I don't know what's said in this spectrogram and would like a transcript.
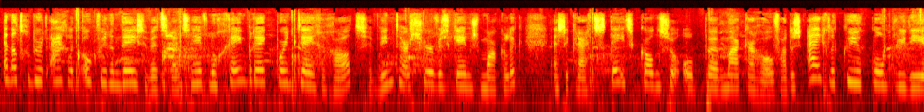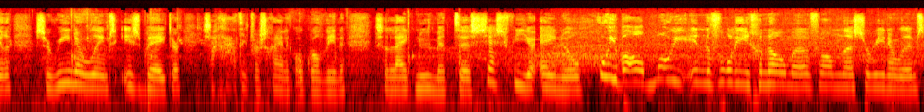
En dat gebeurt eigenlijk ook weer in deze wedstrijd. Ze heeft nog geen breakpoint tegen gehad. Ze wint haar service games makkelijk. En ze krijgt steeds kansen op uh, Makarova. Dus eigenlijk kun je concluderen, Serena Williams is beter. Ze gaat dit waarschijnlijk ook wel winnen. Ze leidt nu met uh, 6-4-1-0. Goeie bal, mooi in de volley genomen van uh, Serena Williams.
